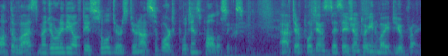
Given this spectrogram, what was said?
But the vast majority of these soldiers do not support Putin's policies. After Putin's decision to invade Ukraine,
